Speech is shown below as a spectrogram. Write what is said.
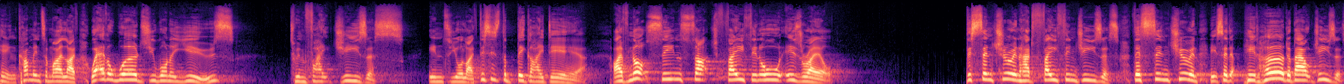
King. Come into my life. Whatever words you want to use to invite Jesus into your life. This is the big idea here. I've not seen such faith in all Israel. This centurion had faith in Jesus. This centurion, it said he'd heard about Jesus,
